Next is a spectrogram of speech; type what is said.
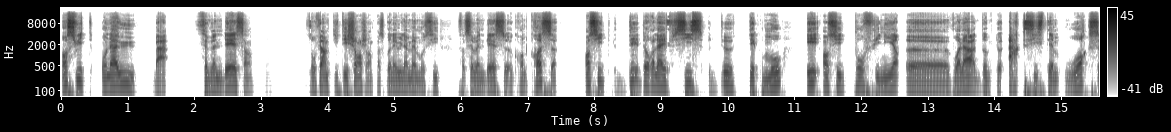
Ensuite, on a eu bah, Seven Days. Hein. Ils ont fait un petit échange hein, parce qu'on a eu la même aussi sur Seven Days euh, Grand Cross. Ensuite, Dead or Life 6 de Tecmo. Et ensuite, pour finir, euh, voilà, donc de Arc System Works,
